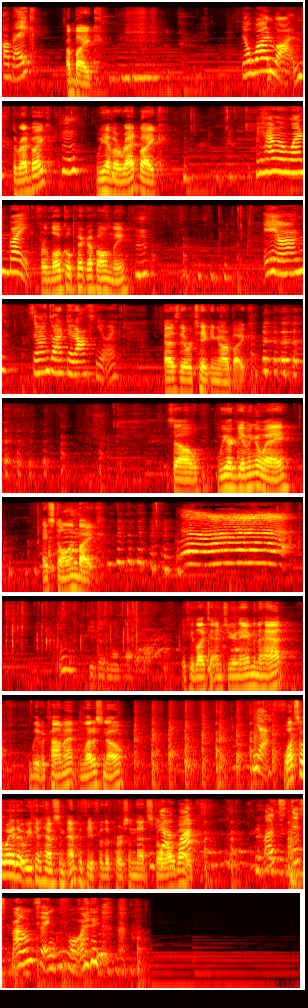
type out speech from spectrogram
a bike. A bike. The red one. The red bike? Hmm. We have a red bike. We have a red bike. For local pickup only. Hmm. and someone dropped it off here. as they were taking our bike. So we are giving away a stolen bike. She doesn't want that. If you'd like to enter your name in the hat, leave a comment and let us know. Yes. What's a way that we can have some empathy for the person that stole Yeah, our bike? what? What's this bouncing for?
